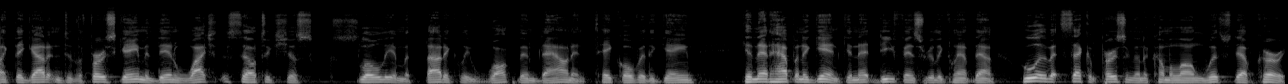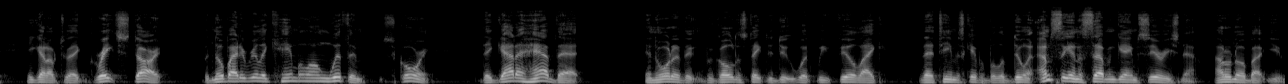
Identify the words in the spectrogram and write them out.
like they got it into the first game and then watch the Celtics just slowly and methodically walk them down and take over the game. Can that happen again? Can that defense really clamp down? Who is that second person going to come along with Steph Curry? He got up to a great start, but nobody really came along with him scoring. They got to have that in order to, for Golden State to do what we feel like that team is capable of doing. I'm seeing a seven game series now. I don't know about you.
